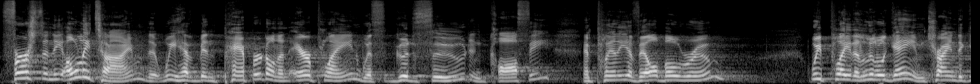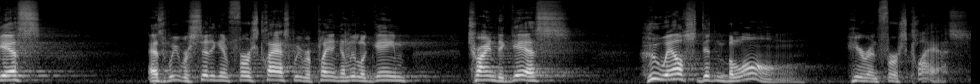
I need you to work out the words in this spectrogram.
first and the only time that we have been pampered on an airplane with good food and coffee and plenty of elbow room. We played a little game trying to guess, as we were sitting in first class, we were playing a little game trying to guess who else didn't belong here in first class.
